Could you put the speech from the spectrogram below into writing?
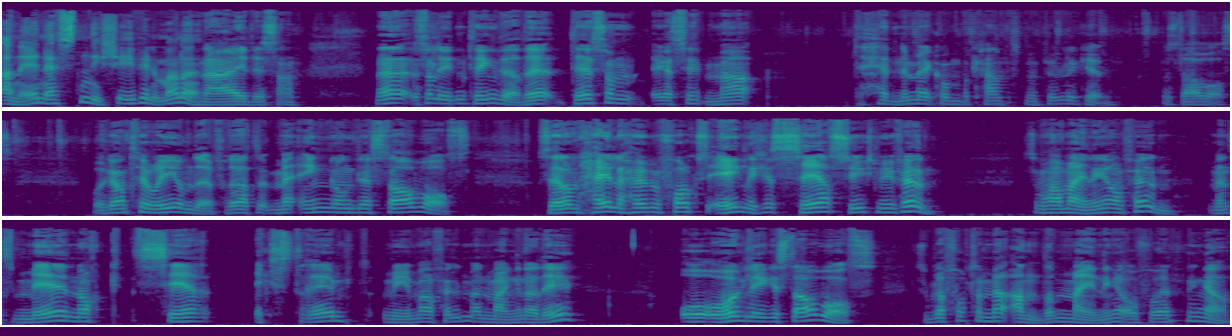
Han er nesten ikke i filmene. Nei, det er sant. Men så liten ting der. Det, det som jeg har sett med Det hender vi kommer på kant med publikum på Star Wars. Og jeg har en teori om det. For det at med en gang det er Star Wars, så er det en hel haug med folk som egentlig ikke ser sykt mye film. Som har meninger om film. Mens vi nok ser ekstremt mye mer film enn mange av de. Og òg liker Star Wars. Så blir folk mer andre meninger og forventninger.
